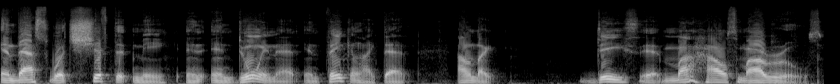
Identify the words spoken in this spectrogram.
And that's what shifted me in, in doing that and thinking like that. I'm like, D said, my house, my rules.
